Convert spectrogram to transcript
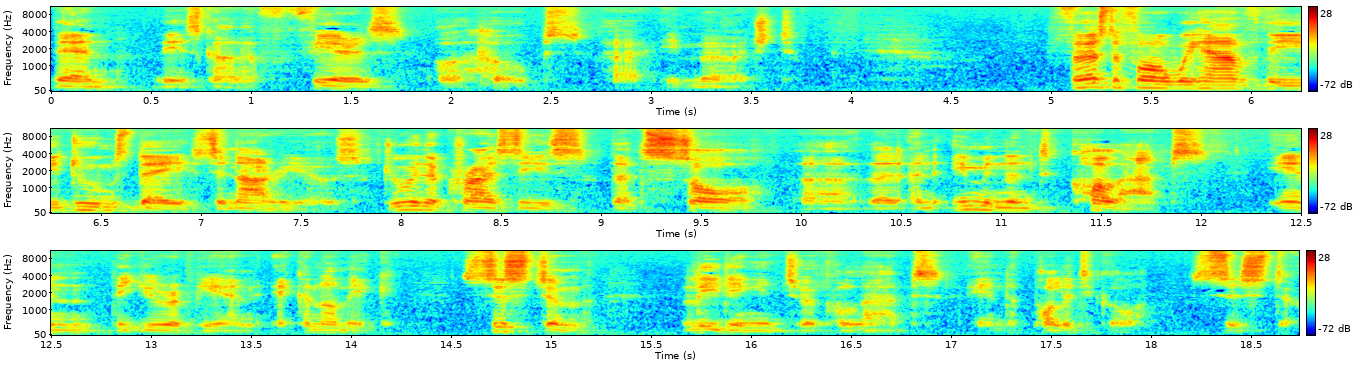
Then these kind of fears or hopes uh, emerged. First of all, we have the doomsday scenarios during the crisis that saw uh, an imminent collapse in the European economic system, leading into a collapse in the political system.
